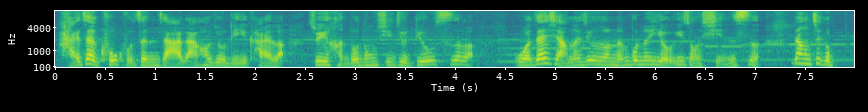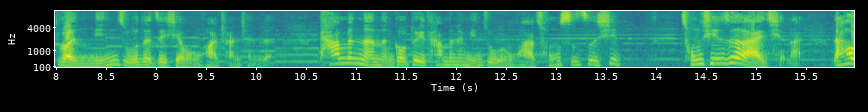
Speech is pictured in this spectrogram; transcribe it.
还在苦苦挣扎，然后就离开了，所以很多东西就丢失了。我在想呢，就是说能不能有一种形式，让这个本民族的这些文化传承人，他们呢能够对他们的民族文化重拾自信。重新热爱起来，然后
